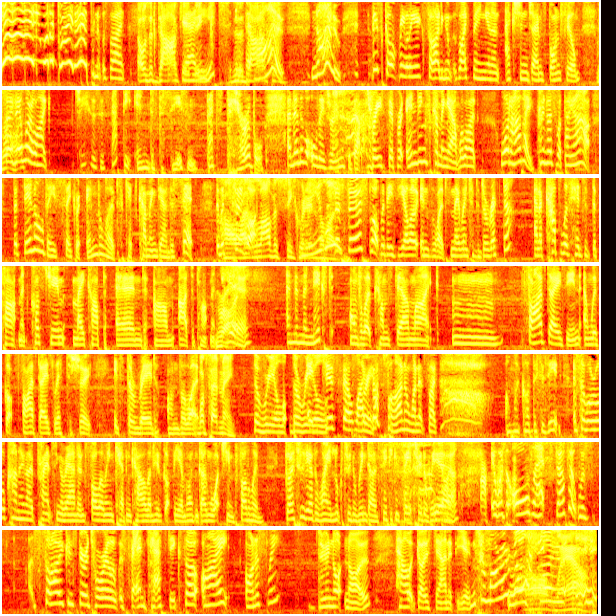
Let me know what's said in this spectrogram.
and it was like, That was a dark is that ending. it? Is it a that- dark? no, ending? no. This got really exciting. It was like being in an action James Bond film. So then we're like. Jesus, is that the end of the season? That's terrible. And then there were all these rumours about three separate endings coming out. We're like, what are they? Who knows what they are? But then all these secret envelopes kept coming down to set. There were Oh, two I lots. love a secret Really? envelope. The first lot were these yellow envelopes, and they went to the director and a couple of heads of department costume, makeup, and um, art department. Right. Yeah. And then the next envelope comes down like mm, five days in, and we've got five days left to shoot. It's the red envelope. What's that mean? The real, the real. it just felt like the script. final one. It's like, oh my God, this is it. And so we're all kind of like prancing around and following Kevin Carlin, who's got the envelope, and going, watch him, follow him. Go through the other way and look through the window and see if you can see it through the window. Yeah. it was all that stuff. It was so conspiratorial. It was fantastic. So I honestly do not know how it goes down at the end tomorrow. Well, Oh, so wow.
